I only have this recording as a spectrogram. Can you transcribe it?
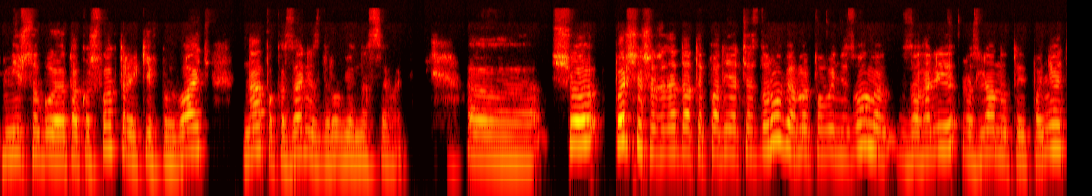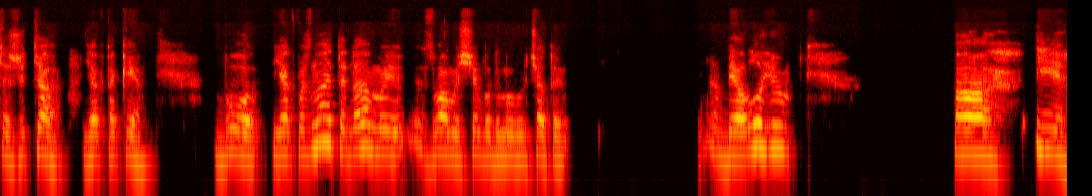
між собою, а також фактори, які впливають на показання здоров'я населення. Е, Що перше, що розглядати поняття здоров'я, ми повинні з вами взагалі розглянути поняття життя як таке. Бо, як ви знаєте, да, ми з вами ще будемо вивчати е, біологію. І е,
